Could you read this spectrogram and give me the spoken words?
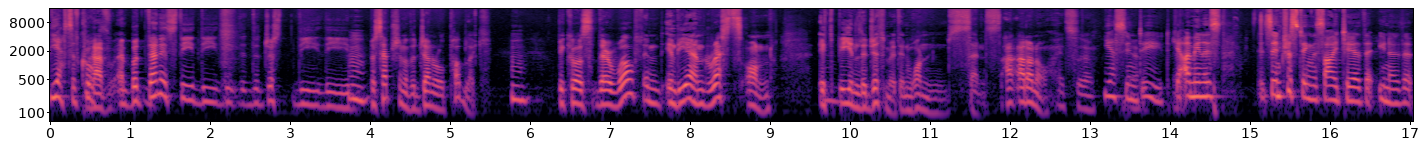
Yes, of course. Have, but then it's the the, the, the just the the mm. perception of the general public, mm. because their wealth in in the end rests on it mm. being legitimate in one sense. I, I don't know. It's uh, yes, indeed. Yeah. yeah, I mean, it's it's interesting this idea that you know that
